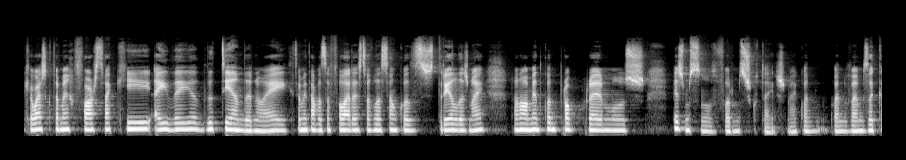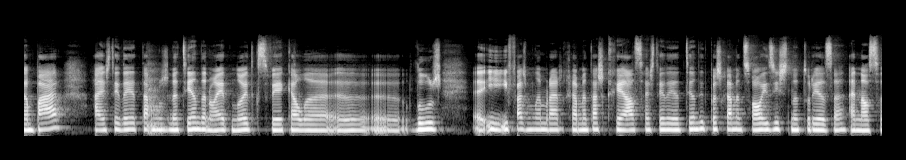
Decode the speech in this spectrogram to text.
que eu acho que também reforça aqui a ideia de tenda, não é? E que também estavas a falar esta relação com as estrelas, não é? Normalmente quando procuramos, mesmo se não formos escuteiros, não é? Quando, quando vamos acampar, há esta ideia de estarmos na tenda, não é? De noite que se vê aquela uh, uh, luz uh, e, e faz-me lembrar, realmente acho que realça esta ideia de tenda e depois realmente só existe natureza à nossa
